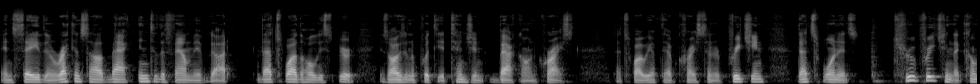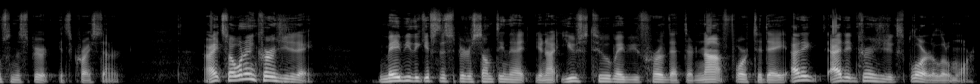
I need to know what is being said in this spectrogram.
and saved and reconciled back into the family of God that's why the Holy Spirit is always going to put the attention back on Christ. That's why we have to have Christ centered preaching. That's when it's true preaching that comes from the Spirit, it's Christ centered. All right, so I want to encourage you today. Maybe the gifts of the Spirit are something that you're not used to. Maybe you've heard that they're not for today. I'd, I'd encourage you to explore it a little more.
